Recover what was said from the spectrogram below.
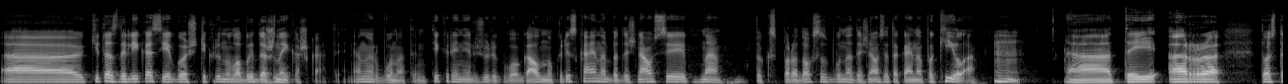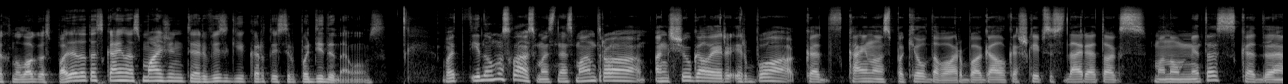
Uh, kitas dalykas, jeigu aš tikrinu labai dažnai kažką, tai ne, nu ir būna ten tikrini ir žiūri, gal nukris kaina, bet dažniausiai, na, toks paradoksas būna, dažniausiai ta kaina pakyla. Mhm. A, tai ar tos technologijos padeda tas kainas mažinti, ar visgi kartais ir padidina mums? Vat įdomus klausimas, nes man atrodo, anksčiau gal ir, ir buvo, kad kainos pakildavo, arba gal kažkaip susidarė toks, manau, mitas, kad e,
